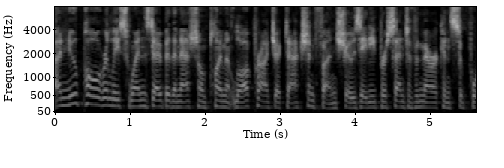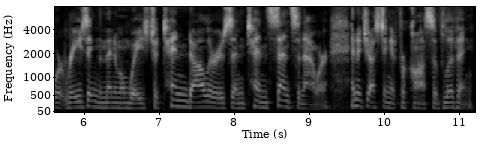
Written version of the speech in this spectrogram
a new poll released Wednesday by the National Employment Law Project Action Fund shows 80% of Americans support raising the minimum wage to $10.10 an hour and adjusting it for costs of living.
